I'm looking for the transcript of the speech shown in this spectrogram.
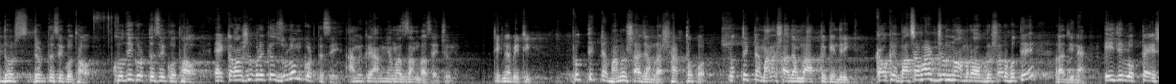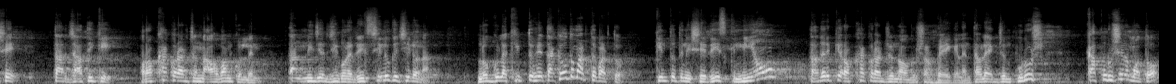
ধরস- ধরতেছে কোথাও, ক্ষতি করতেছে কোথাও, একটা মানুষের উপরে কেউ জুলুম করতেছে, আমি আমি আমার জান বাঁচাই চলি। ঠিক না বেঠিক প্রত্যেকটা মানুষ আজ আমরা স্বার্থপর। প্রত্যেকটা মানুষ আজ আমরা আত্মকেন্দ্রিক। কাউকে বাঁচাবার জন্য আমরা অগ্রসর হতে রাজি না। এই যে লোকটা এসে তার জাতিকে রক্ষা করার জন্য আহ্বান করলেন, তার নিজের জীবনে রিস্ক ছিল কি ছিল না? লোকগুলা ক্ষিপ্ত হয়ে তাকেও তো মারতে পারতো। কিন্তু তিনি সেই রিস্ক নিয়েও তাদেরকে রক্ষা করার জন্য অগ্রসর হয়ে গেলেন। তাহলে একজন পুরুষ কাপুরুষের মতো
